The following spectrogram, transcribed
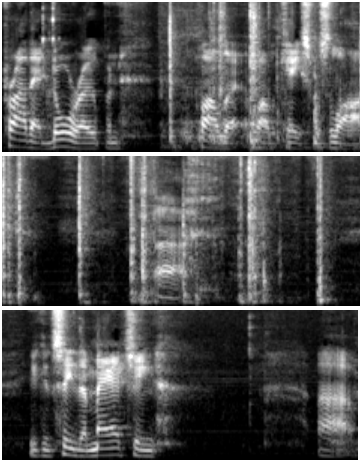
pry that door open while the while the case was locked. Uh, you can see the matching uh,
